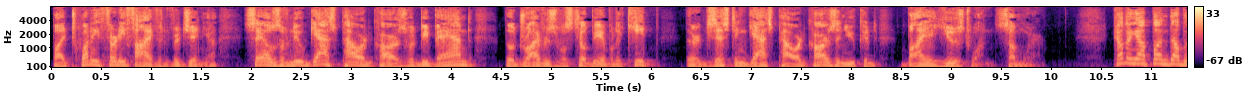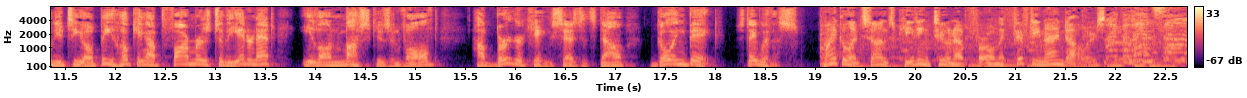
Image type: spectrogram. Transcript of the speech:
by 2035 in Virginia. Sales of new gas powered cars would be banned, though drivers will still be able to keep their existing gas powered cars and you could buy a used one somewhere. Coming up on WTOP, hooking up farmers to the internet, Elon Musk is involved. How Burger King says it's now going big. Stay with us. Michael and Son's heating tune-up for only $59. Michael and Son.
